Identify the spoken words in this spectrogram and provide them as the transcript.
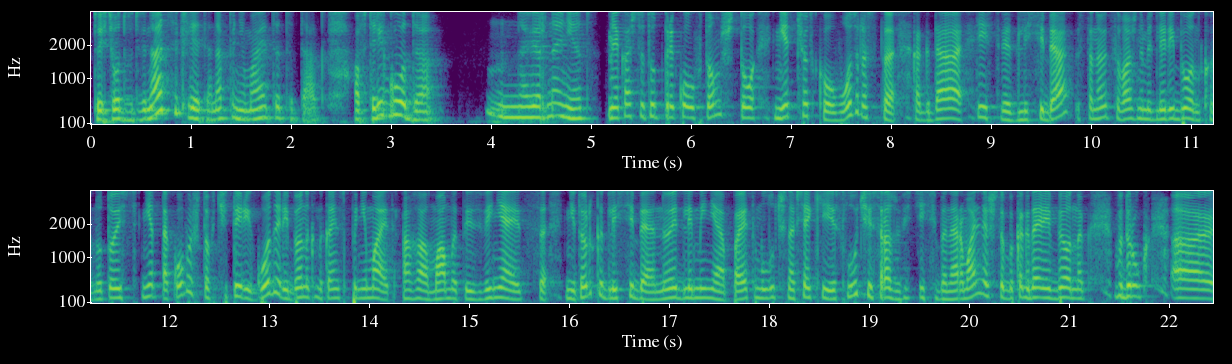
То есть вот в 12 лет она понимает это так. А в 3 года Наверное, нет. Мне кажется, тут прикол в том, что нет четкого возраста, когда действия для себя становятся важными для ребенка. Ну, то есть нет такого, что в 4 года ребенок наконец понимает, ага, мама-то извиняется не только для себя, но и для меня. Поэтому лучше на всякие случаи сразу вести себя нормально, чтобы когда ребенок вдруг э,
